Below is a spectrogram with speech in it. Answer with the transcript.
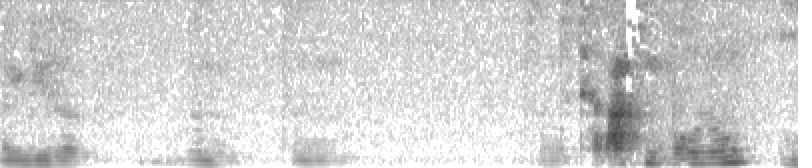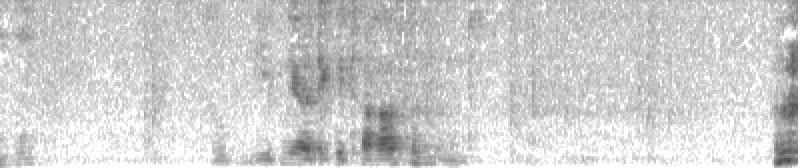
irgendwie so, ein, so, ein, so eine Terrassenwohnung, Mhm. so ebenerdige Terrasse und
